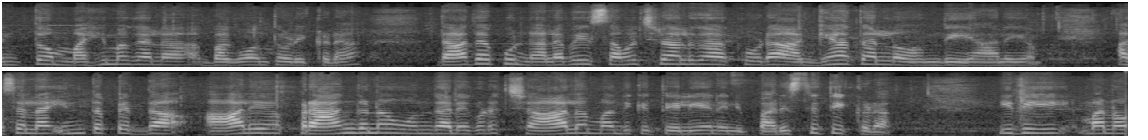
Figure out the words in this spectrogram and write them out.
ఎంతో మహిమగల భగవంతుడు ఇక్కడ దాదాపు నలభై సంవత్సరాలుగా కూడా అజ్ఞాతంలో ఉంది ఈ ఆలయం అసలు ఇంత పెద్ద ఆలయ ప్రాంగణం ఉందని కూడా చాలామందికి తెలియని పరిస్థితి ఇక్కడ ఇది మనం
